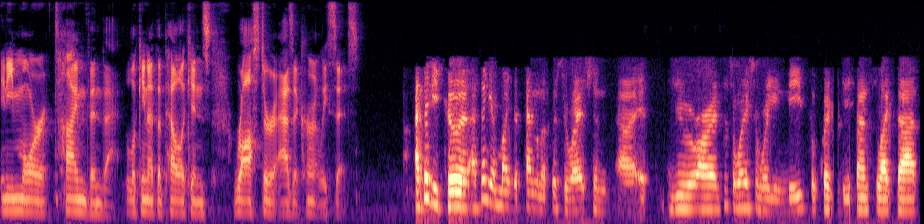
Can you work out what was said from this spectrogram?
any more time than that, looking at the Pelicans roster as it currently sits? I think he could. I think it might depend on the situation. Uh, if you are in a situation where you need some quick defense like that,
